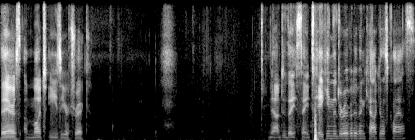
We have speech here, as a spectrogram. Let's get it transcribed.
There's a much easier trick. Now, do they say taking the derivative in calculus class?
